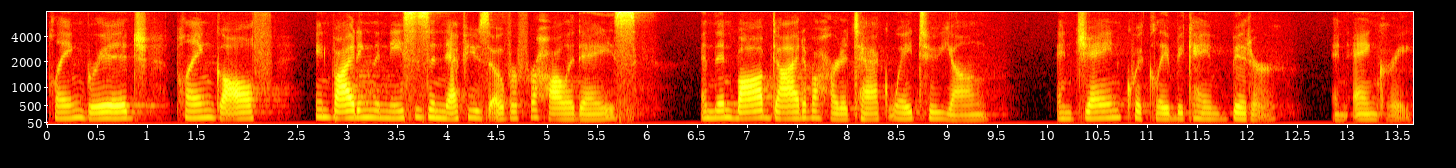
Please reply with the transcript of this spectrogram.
playing bridge, playing golf, inviting the nieces and nephews over for holidays. And then Bob died of a heart attack way too young, and Jane quickly became bitter and angry.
